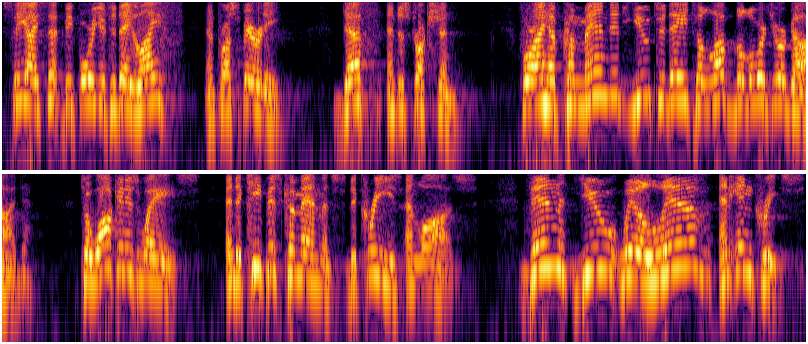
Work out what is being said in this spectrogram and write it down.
See, I set before you today life and prosperity, death and destruction. For I have commanded you today to love the Lord your God, to walk in his ways, and to keep his commandments, decrees, and laws. Then you will live and increase.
